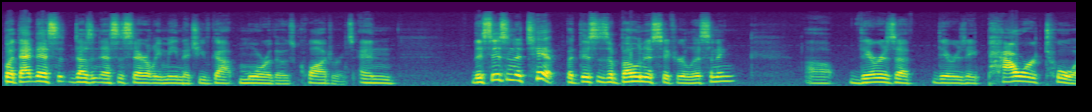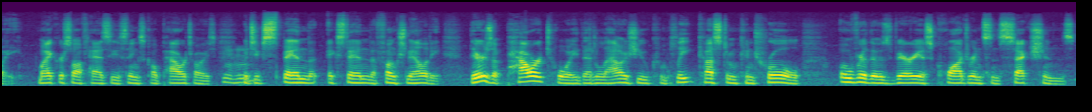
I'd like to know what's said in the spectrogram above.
but that nece- doesn't necessarily mean that you've got more of those quadrants. And this isn't a tip, but this is a bonus if you're listening. Uh, there is a there is a power toy. Microsoft has these things called power toys, which expand the, extend the functionality. There's a power toy that allows you complete custom control over those various quadrants and sections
